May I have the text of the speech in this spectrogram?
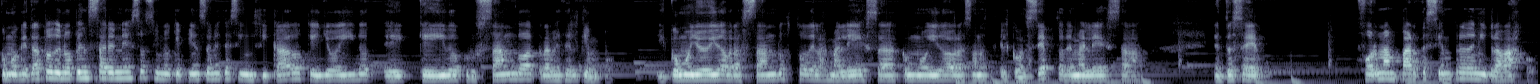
Como que trato de no pensar en eso, sino que pienso en este significado que yo he ido, eh, que he ido cruzando a través del tiempo. Y cómo yo he ido abrazando esto de las malezas, cómo he ido abrazando el concepto de maleza. Entonces, forman parte siempre de mi trabajo,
